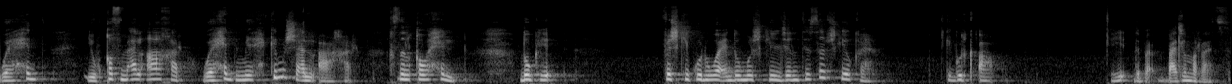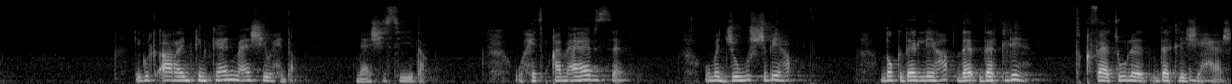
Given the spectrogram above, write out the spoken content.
واحد يوقف مع الآخر. واحد ما يحكمش على الآخر. خصنا نلقاو حل. donc فاش كيكون هو عنده مشكل ديال الانتصاب اش كيوقع؟ كيقول لك آه. هي دابا بعض المرات كيقول لك آه راه يمكن كان مع شي وحدة مع شي سيدة. وحيت بقى معاها بزاف. وما تزوجش بها. donc دار ليها دارت ليه تقفاتو ولا دارت ليه شي حاجة؟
